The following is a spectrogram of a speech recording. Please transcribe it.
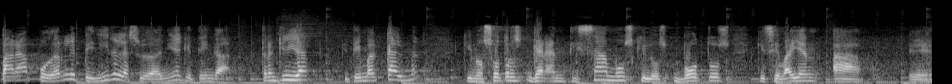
para poderle pedir a la ciudadanía que tenga tranquilidad, que tenga calma, que nosotros garantizamos que los votos que se vayan a eh,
